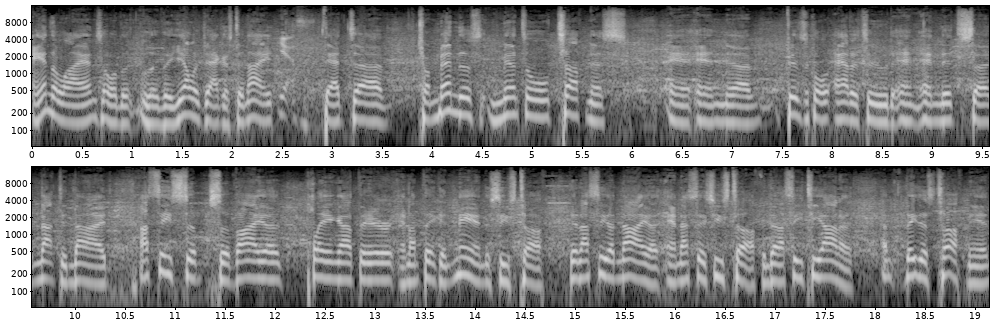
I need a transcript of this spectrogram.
and the Lions, or the, the, the Yellow Jackets tonight, yes. that uh, tremendous mental toughness and, and uh, physical attitude, and, and it's uh, not denied. I see Savaya playing out there, and I'm thinking, man, this she's tough. Then I see Anaya, and I say she's tough. And then I see Tiana. And they just tough, man.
